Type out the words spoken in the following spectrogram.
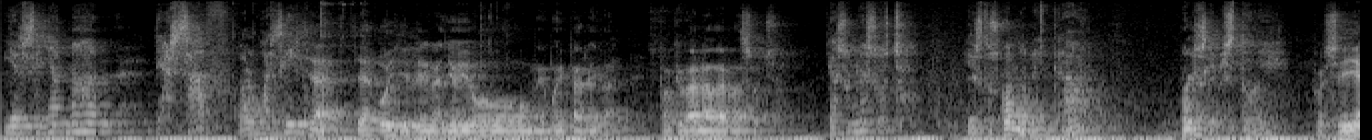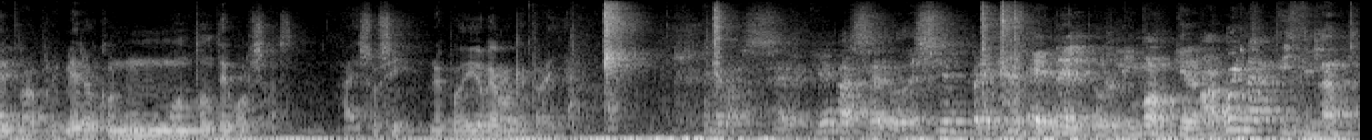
Y él se llama Yasaf o algo así. Ya, ya. Oye, Elena, yo, yo me voy para arriba, porque van a dar las ocho. Ya son las ocho. ¿Y estos cuándo han entrado? No los he visto, ¿eh? Pues ella entró primero con un montón de bolsas. A eso sí, no he podido ver lo que traía. ¿Qué va a ser? ¿Qué va a ser lo de siempre? Eneldo, limón, hierbabuena y cilantro.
